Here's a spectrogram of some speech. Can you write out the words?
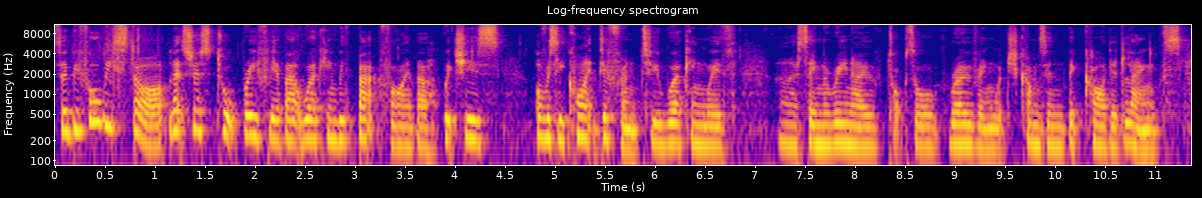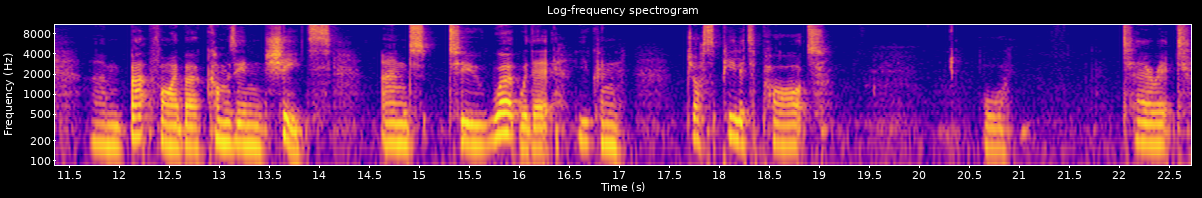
So before we start, let's just talk briefly about working with batt fibre, which is obviously quite different to working with, uh, say, merino tops or roving, which comes in big carded lengths. Um, bat fibre comes in sheets, and to work with it, you can just peel it apart or tear it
